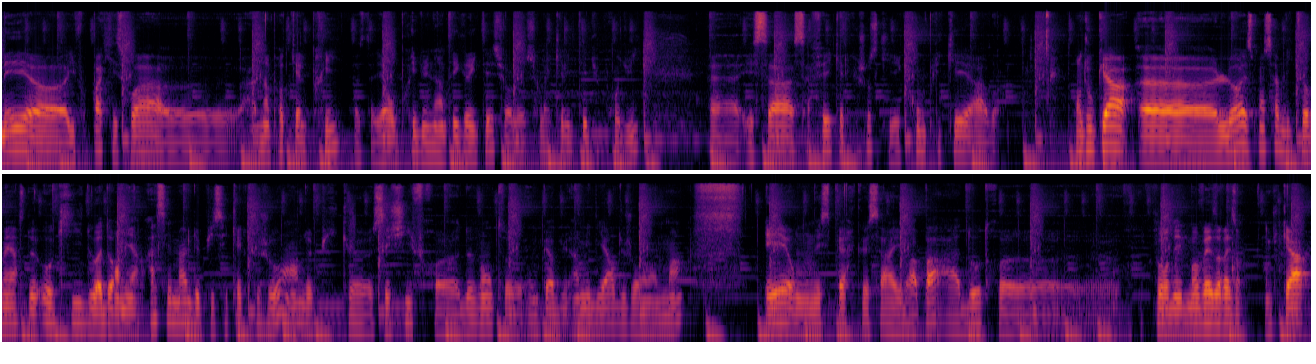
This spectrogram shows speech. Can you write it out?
mais il ne faut pas qu'il soit à n'importe quel prix, c'est-à-dire au prix d'une intégrité sur, sur la qualité du produit. et ça, ça fait quelque chose qui est compliqué à avoir. En tout cas, euh, le responsable e-commerce de Hockey doit dormir assez mal depuis ces quelques jours, hein, depuis que ses chiffres euh, de vente euh, ont perdu un milliard du jour au lendemain. Et on espère que ça n'arrivera pas à d'autres pour des mauvaises raisons. En tout cas,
